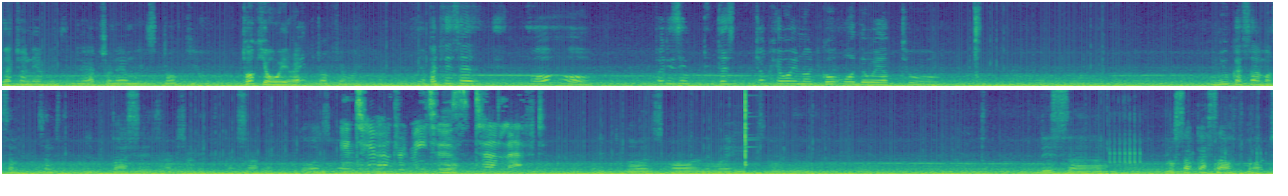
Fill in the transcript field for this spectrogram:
The actual name is The actual name is Tokyo. Tokyo Way, right? Tokyo Way. Yeah, but there's a oh, but isn't does Tokyo Way not go all the way up to New Kasama some something? It passes actually Kasama. It goes In the way- 200 meters, turn left. It goes all the way to this uh, Lusaka South Port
